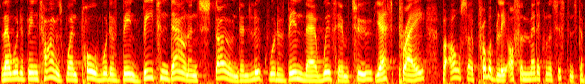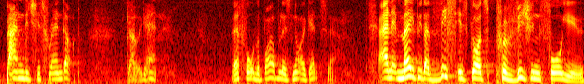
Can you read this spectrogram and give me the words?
There would have been times when Paul would have been beaten down and stoned, and Luke would have been there with him to, yes, pray, but also probably offer medical assistance to bandage his friend up. Go again. Therefore, the Bible is not against that. And it may be that this is God's provision for you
